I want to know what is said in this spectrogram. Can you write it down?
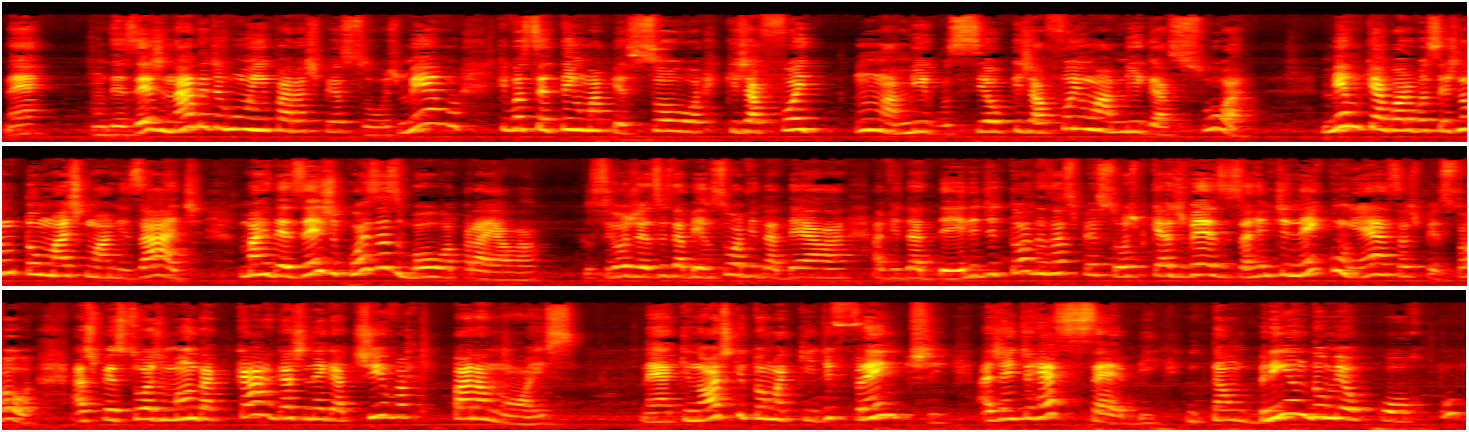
né? Não deseje nada de ruim para as pessoas. Mesmo que você tenha uma pessoa que já foi um amigo seu, que já foi uma amiga sua, mesmo que agora vocês não estão mais com amizade, mas deseje coisas boas para ela. Que o Senhor Jesus abençoe a vida dela, a vida dele, de todas as pessoas, porque às vezes a gente nem conhece as pessoas, as pessoas mandam cargas negativas para nós. Né? Que nós que estamos aqui de frente, a gente recebe. Então, brindo o meu corpo,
